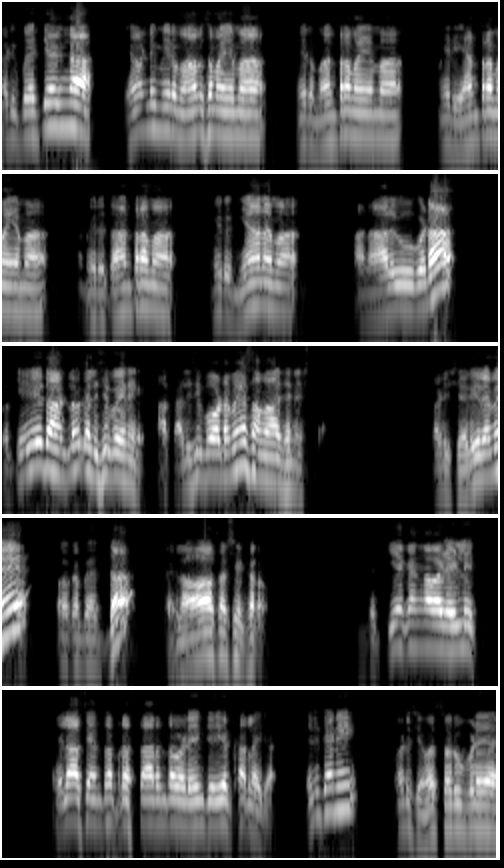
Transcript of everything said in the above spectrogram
వాడికి ప్రత్యేకంగా ఏమండి మీరు మాంసమయమా? మీరు మంత్రమయమా? మీరు యంత్రమయమా? మీరు తంత్రమా? మీరు జ్ఞానమా? ఆ నాలుగు కూడా ఒకే దాంట్లో కలిసిపోయినాయి. ఆ కలిసిపోవడమే సమాధినిష్ట. వాడి శరీరమే ఒక పెద్ద కైలాస శిఖరం. ప్రత్యేకంగా వాడు వెళ్ళి కైలాస యంత్ర ప్రస్తారంతో వాడు ఏం చెయ్యక్కర్లే ఇక. ఎందుకని? వాడు శివస్వరూపుడే.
